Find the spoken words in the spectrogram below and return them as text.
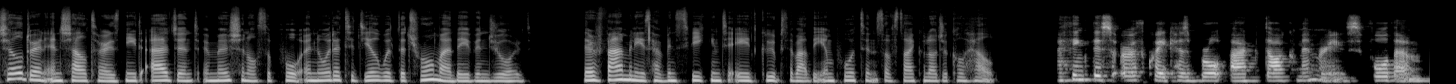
Children in shelters need urgent emotional support in order to deal with the trauma they've endured. Their families have been speaking to aid groups about the importance of psychological help. I think this earthquake has brought back dark memories for them.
